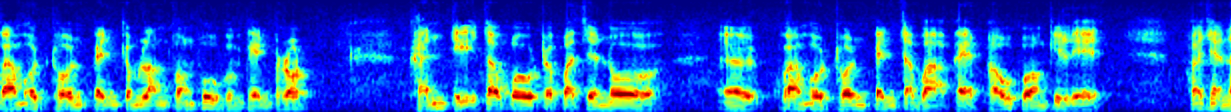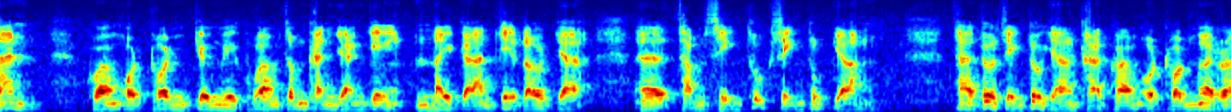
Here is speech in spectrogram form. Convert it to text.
ความอดทนเป็นกำลังของผู้บำเพ็ญพรต ขันติตะโปตปัสโน่ความอดทนเป็นตะบะแผดเผากองกิเลส เพราะฉะนั้นความอดทนจึงมีความสำคัญอย่างยิ่งในการที่เราจะทำสิ่งทุกสิ่งทุกอย่าง ถ้าทุกสิ่งทุกอย่างขาดความอดทนเมื่อไร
